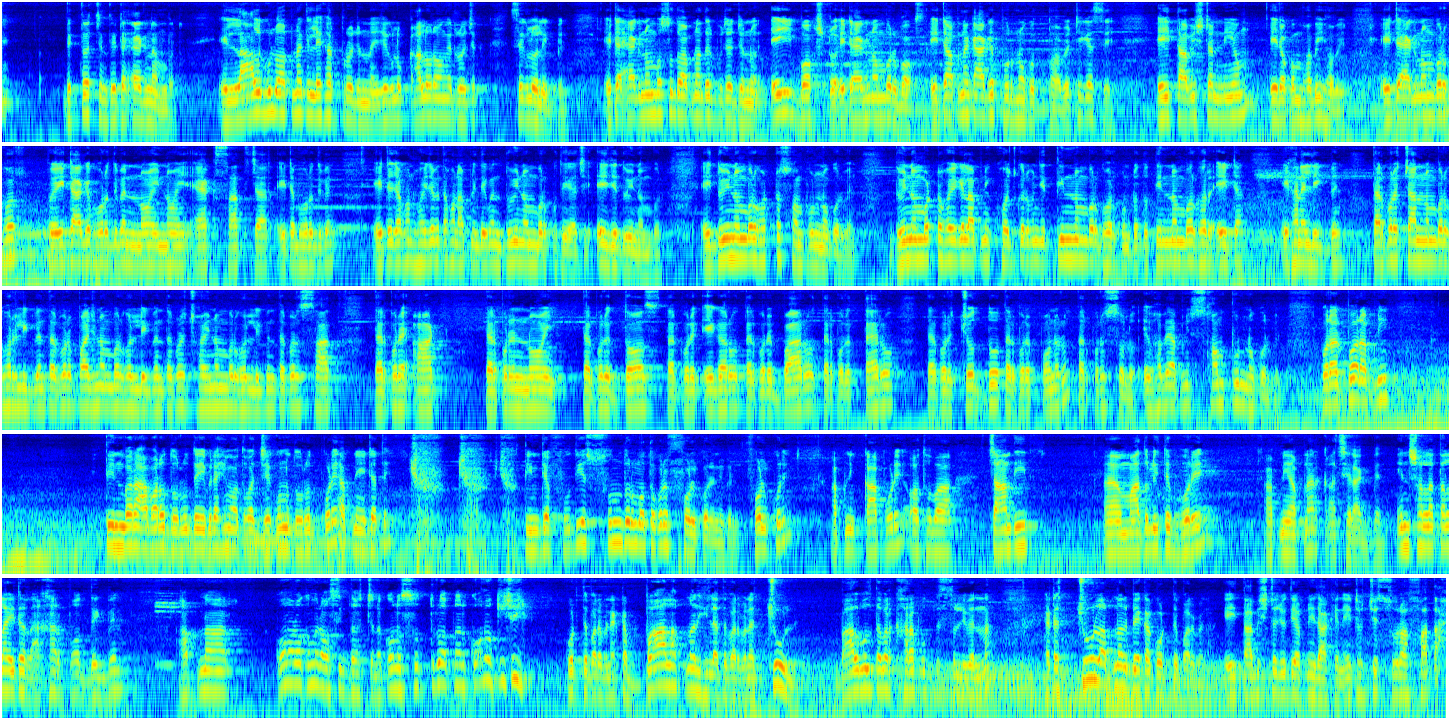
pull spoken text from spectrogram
দেখতে পাচ্ছেন তো এটা এক নম্বর। এই লালগুলো আপনাকে লেখার প্রয়োজন নাই, যেগুলো কালো রঙের রয়েছে, সেগুলো লিখবেন। এটা এক নম্বর শুধু আপনাদের বোঝার জন্য। এই বক্সটা এটা এক নম্বর বক্স এটা আপনাকে আগে পূর্ণ করতে হবে, ঠিক আছে? এই তাবিজটার নিয়ম এরকমভাবেই হবে। এটা এক নম্বর ঘর, তো এইটা আগে ভরে দেবেন নয় নয়, এক, সাত, চার, এটা ভরে দেবেন। এটা যখন হয়ে যাবে তখন আপনি দেখবেন দুই নম্বর কোথায় আছে, এই যে দুই নম্বর। এই দুই নম্বর ঘরটা সম্পূর্ণ করবেন। দুই নম্বরটা হয়ে গেলে আপনি খোঁজ করবেন যে তিন নম্বর ঘর কোনটা, তো তিন নম্বর ঘর এইটা, এখানে লিখবেন। তারপরে চার নম্বর ঘরে লিখবেন, তারপরে পাঁচ নম্বর ঘর লিখবেন, তারপরে ছয় নম্বর ঘর লিখবেন, তারপরে সাত, তারপরে আট তারপরে নয়, তারপরে দশ, তারপরে এগারো, তারপরে বারো, তারপরে তেরো, তারপরে চোদ্দ, তারপরে পনেরো, তারপরে ষোলো। এভাবে আপনি সম্পূর্ণ করবেন। করার পর আপনি তিনবার আবারও দরুদ ইব্রাহিম অথবা যে কোনো দরুদ পড়ে আপনি এটাতে তিনটে ফু দিয়ে সুন্দর মতো করে ফোল্ড করে নেবেন। ফোল্ড করে আপনি কাপড়ে অথবা চাঁদির মাদুলিতে ভরে আপনি আপনার কাছে রাখবেন। ইনশাল্লাহ তালা এটা রাখার পর দেখবেন। আপনার কোনো রকমের অসুবিধা হচ্ছে না। কোনো শত্রু আপনার কোনো কিছুই করতে পারবে না, একটা বাল আপনার হিলাতে পারবে না, চুল। বাল বলতে আবার খারাপ উদ্দেশ্য নেবেন না। একটা চুল আপনার বেকা করতে পারবে না। এই তাবিজটা যদি আপনি রাখেন, এটা হচ্ছে সুরা ফাতাহ,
